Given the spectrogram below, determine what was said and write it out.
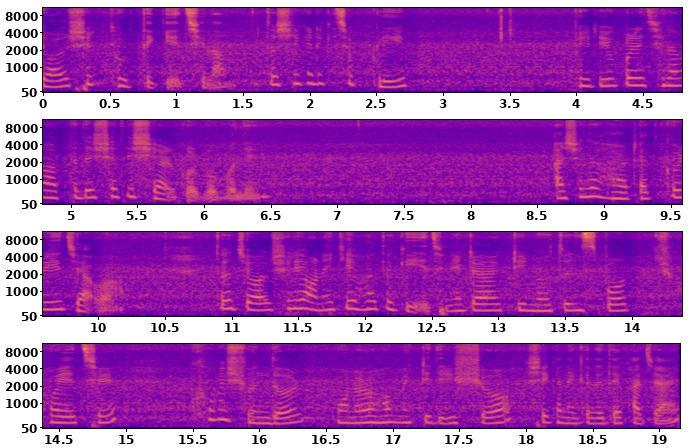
জলশিট ঘুরতে গিয়েছিলাম। তো সেখানে কিছু ক্লিপ, ভিডিও করেছিলাম আপনাদের সাথে শেয়ার করব বলে। আসলে হঠাৎ করেই যাওয়া। তো জলসিঁড়ি অনেকেই হয়তো গিয়েছেন, এটা একটি নতুন স্পট হয়েছে। খুবই সুন্দর, মনোরম একটি দৃশ্য সেখানে গেলে দেখা যায়।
